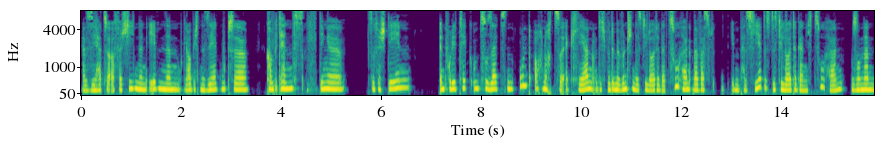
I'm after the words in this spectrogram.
Also sie hat so auf verschiedenen Ebenen, glaube ich, eine sehr gute Kompetenz, Dinge zu verstehen in Politik umzusetzen und auch noch zu erklären. Und ich würde mir wünschen, dass die Leute dazuhören. Aber was eben passiert, ist, dass die Leute gar nicht zuhören, sondern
